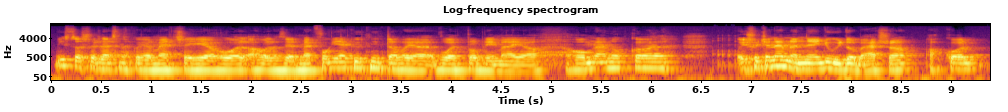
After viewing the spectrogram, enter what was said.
Biztos, hogy lesznek olyan meccsei, ahol, ahol azért meg fogják ütni, tavaly volt problémája a homlánokkal, és hogyha nem lenne egy új dobása, akkor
